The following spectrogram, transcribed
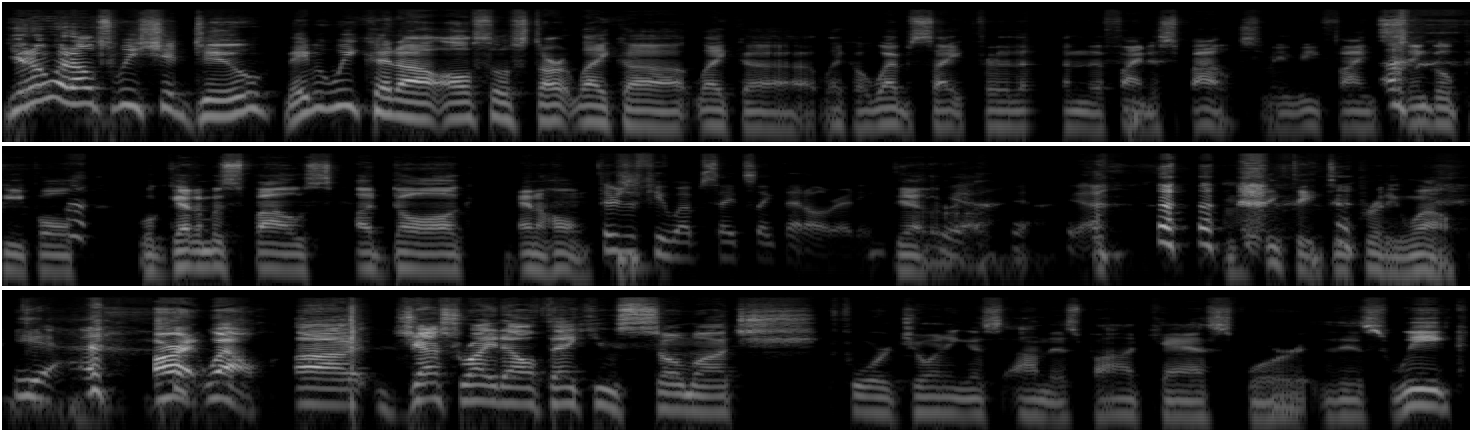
You know what else we should do? Maybe we could uh, also start like a like a like a website for them to find a spouse. Maybe find single people. We'll get them a spouse, a dog, and a home. There's a few websites like that already. Yeah, there Yeah, are. yeah, yeah. I think they do pretty well. yeah. All right. Well, uh, Jess Rydell, thank you so much for joining us on this podcast for this week.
